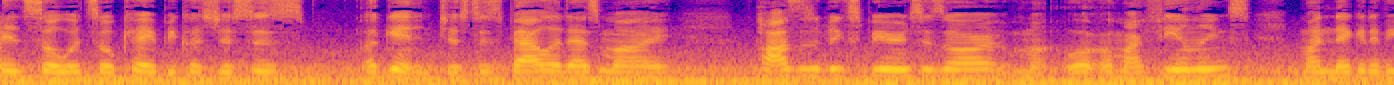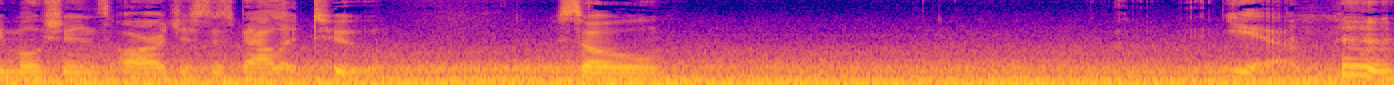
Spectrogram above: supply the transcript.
And so it's okay because just as again just as valid as my positive experiences are my, or, or my feelings my negative emotions are just as valid too. So yeah.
